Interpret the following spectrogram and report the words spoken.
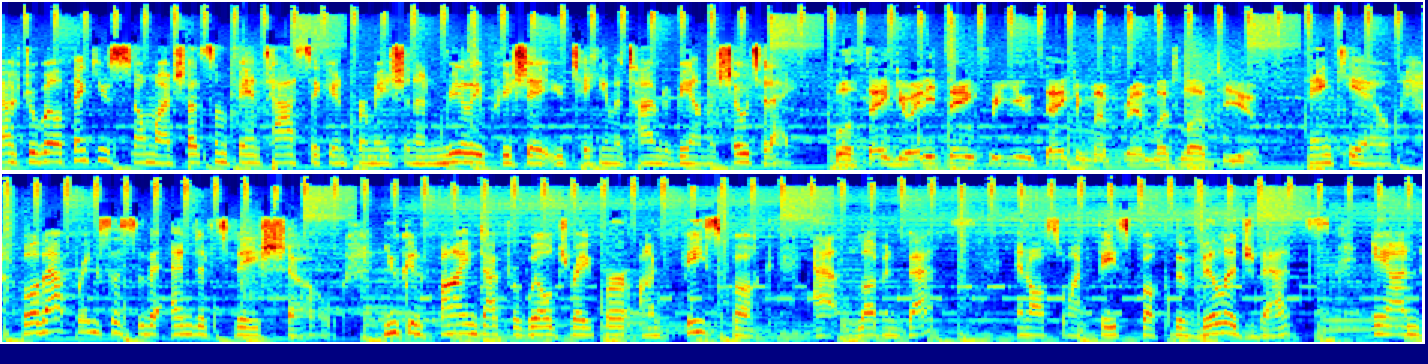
Dr. Will, thank you so much. That's some fantastic information and really appreciate you taking the time to be on the show today. Well, thank you. Anything for you. Thank you, my friend. Much love to you. Thank you. Well, that brings us to the end of today's show. You can find Dr. Will Draper on Facebook at Love and Vets and also on Facebook, The Village Vets. And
